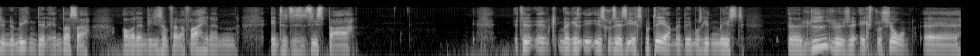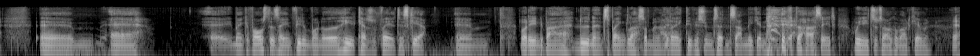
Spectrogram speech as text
dynamikken den ændrer sig, og hvordan de ligesom falder fra hinanden, indtil til sidst bare øh, det, øh, man kan, jeg skulle til at sige eksplodere, men det er måske den mest øh, lydløse eksplosion øh, øh, af, øh, man kan forestille sig i en film, hvor noget helt katastrofalt det sker. Øhm, hvor det egentlig bare er lyden af en sprinkler, som man aldrig ja. rigtig vil synes er den samme igen, efter at have set We Need to Talk About Kevin. Ja,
